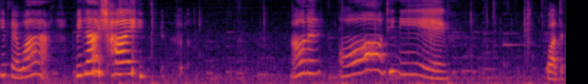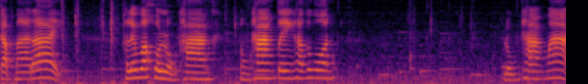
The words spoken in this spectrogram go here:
ที่แปลว่า ไม่น่าใช่ เอานั่นอ๋อ ที่นี่เอง กว่าจะกลับมาได้ เขาเรียกว่าคนหลงทาง หลงทางตัวเองครับทุกคน หลงทางมาก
